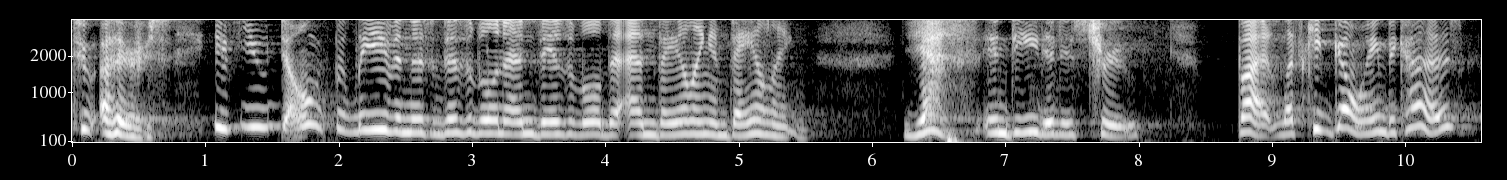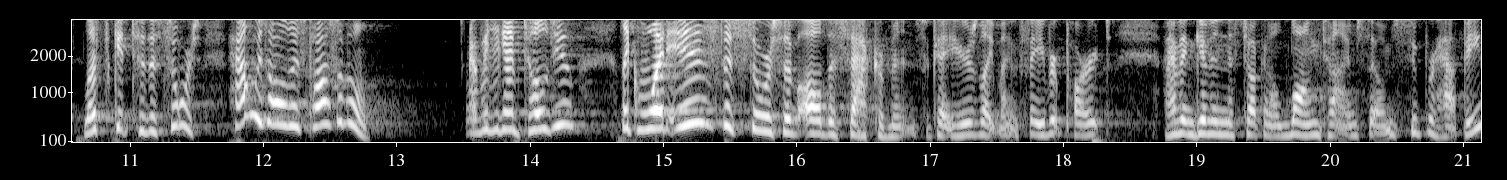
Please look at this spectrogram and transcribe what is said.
to others if you don't believe in this visible and invisible, the unveiling and veiling? Yes, indeed, it is true. But let's keep going because let's get to the source. How is all this possible? Everything I've told you, like, what is the source of all the sacraments? Okay, here's like my favorite part. I haven't given this talk in a long time, so I'm super happy.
